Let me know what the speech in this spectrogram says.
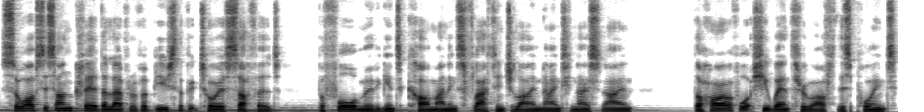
So, whilst it's unclear the level of abuse that Victoria suffered before moving into Carl Manning's flat in July 1999, the horror of what she went through after this point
